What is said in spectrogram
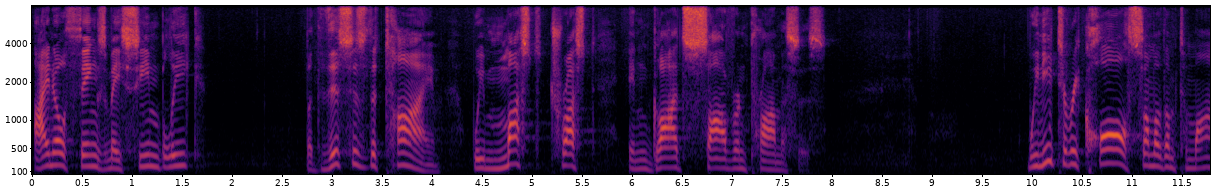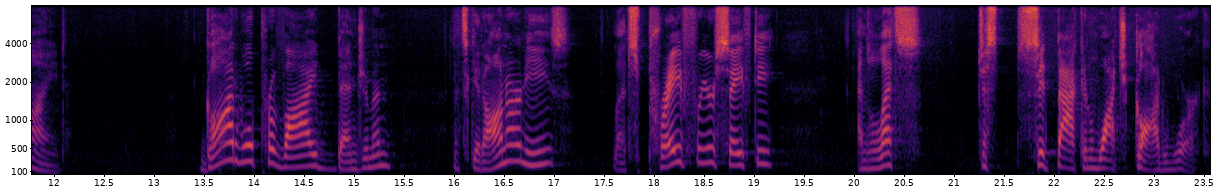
I know things may seem bleak, but this is the time we must trust in God's sovereign promises. We need to recall some of them to mind. God will provide Benjamin. Let's get on our knees. Let's pray for your safety. And let's just sit back and watch God work.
